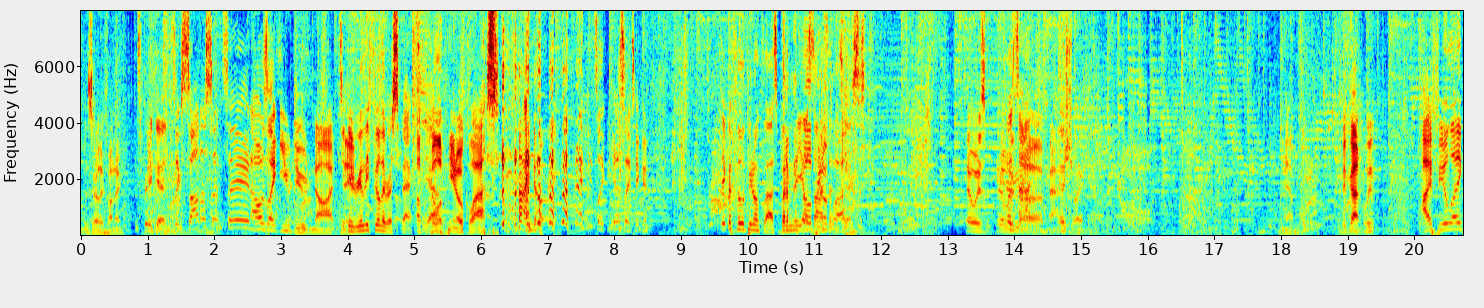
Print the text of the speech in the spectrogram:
It was really funny. It's pretty good. It's like Sana Sensei, and I was like, you do not You can really feel the respect. a yeah. Filipino class. I know, right? He's like, yes, I take a, Take a Filipino class, but I'm gonna yell Sana Filipino Sensei. class. It was it, It was, was Matt. uh. It was short. Yeah. Yeah. We've got we I feel like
